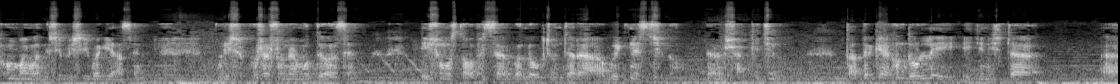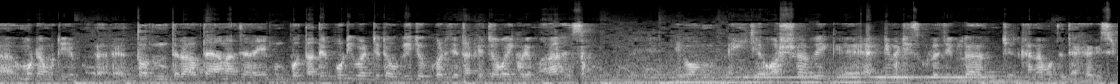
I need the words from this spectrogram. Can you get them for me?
এখন বাংলাদেশে বেশিরভাগই আছেন, পুলিশ প্রশাসনের মধ্যেও আছেন, এই সমস্ত অফিসার বা লোকজন যারা উইটনেস ছিল, যারা সাক্ষী ছিল, তাদেরকে এখন ধরলেই এই জিনিসটা মোটামুটি তদন্তের আওতায় আনা যায় এবং তাদের পরিবার যেটা অভিযোগ করে যে তাকে জবাই করে মারা হয়েছে এবং এই যে অস্বাভাবিক অ্যাক্টিভিটিসগুলো যেগুলো জেলখানার মধ্যে দেখা গেছিল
